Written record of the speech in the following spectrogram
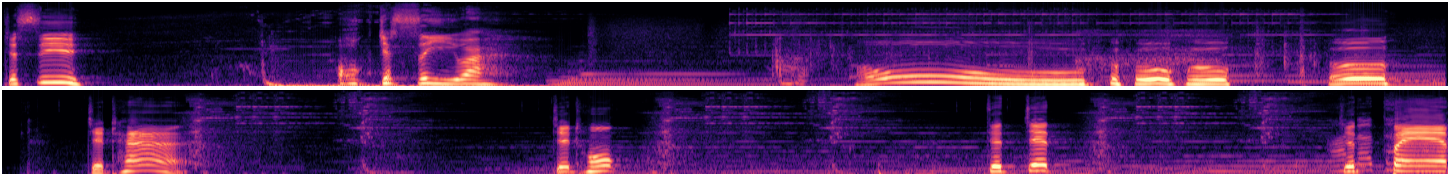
เจ็ดสี่ออกเจ็ดสี่ว่ะ โอ้โหโอ้เจ็ดห้าเจ็ดหกเจ็ดเจ็ดเจ็ดแปด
